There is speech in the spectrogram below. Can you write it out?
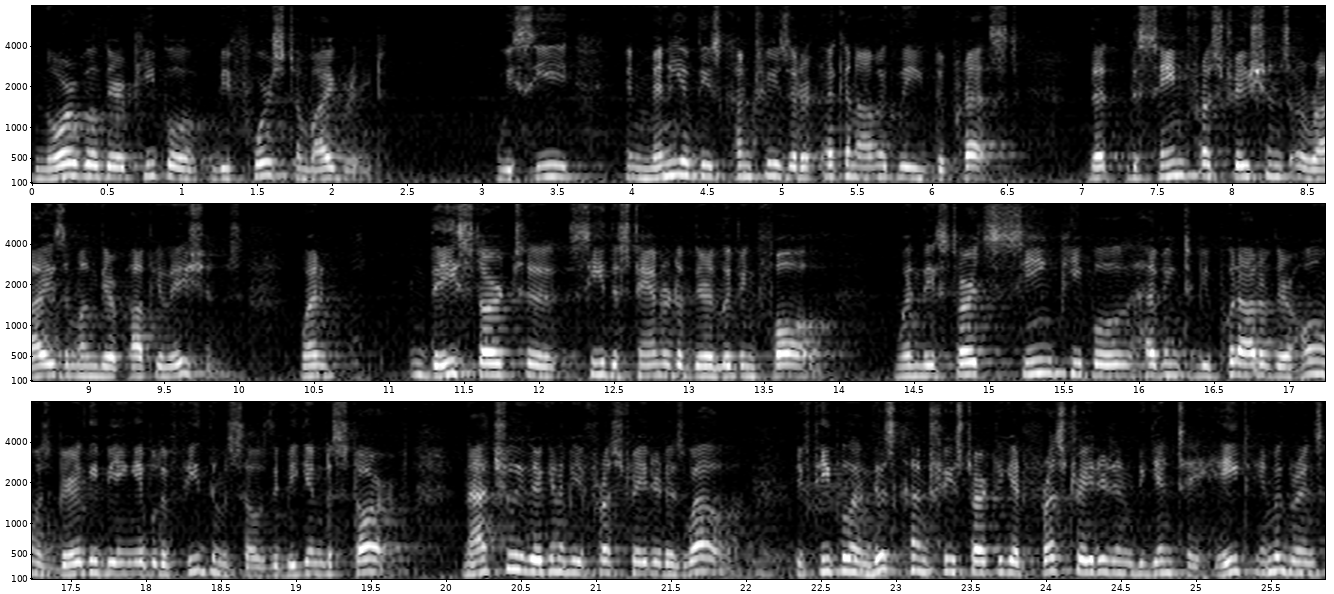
nor will their people be forced to migrate. We see in many of these countries that are economically depressed that the same frustrations arise among their populations. When they start to see the standard of their living fall, when they start seeing people having to be put out of their homes, barely being able to feed themselves, they begin to starve. Naturally, they're going to be frustrated as well. If people in this country start to get frustrated and begin to hate immigrants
